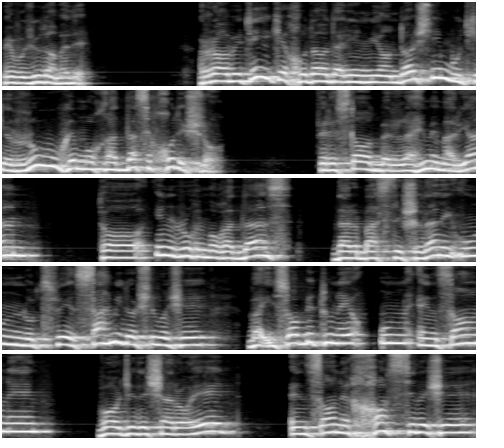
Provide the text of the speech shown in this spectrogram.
به وجود آمده. رابطه ای که خدا در این میان داشت این بود که روح مقدس خودش رو فرستاد به رحم مریم تا این روح مقدس در بسته شدن اون نطفه سهمی داشته باشه و عیسی بتونه اون انسان واجد شرایط انسان خاصی بشه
